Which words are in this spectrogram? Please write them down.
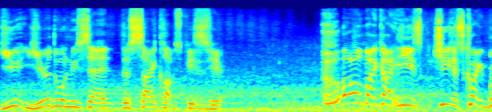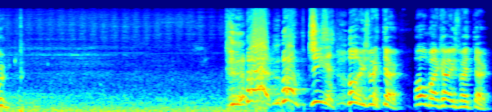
You, you're the one who said the Cyclops piece is here. Oh my God, he's Jesus Christ. Ah! Oh, Jesus! Oh, he's right there! Oh my god, he's right there!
